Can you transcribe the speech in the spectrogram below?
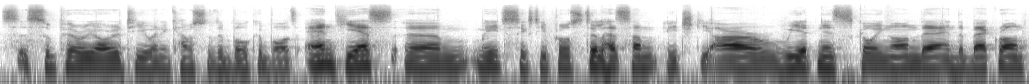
superiority when it comes to the bokeh balls. And yes, um, Mate 60 Pro still has some HDR weirdness going on there in the background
